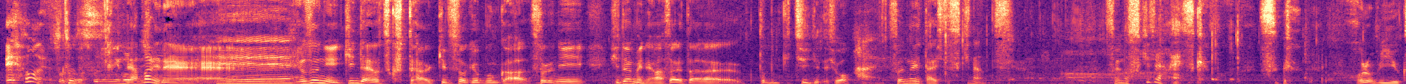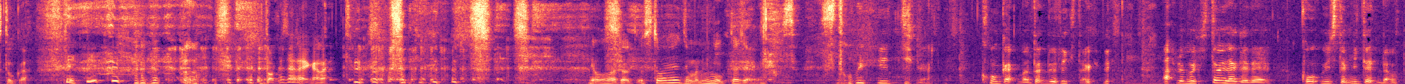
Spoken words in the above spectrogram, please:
えそうなんですか？そうです。すやっぱりねへ要するに近代を作ったキリスト教文化それにひどい目に遭わされた地域でしょ、はい。そういうのに対して好きなんですよそういうの好きじゃないですかすぐ滅びゆくとか。バカじゃないかなって。でもほらだってストーンヘッジも見に行ったじゃない。ストーンヘッジが今回また出てきたけどあれも一人だけで 興奮して見てんだもん。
